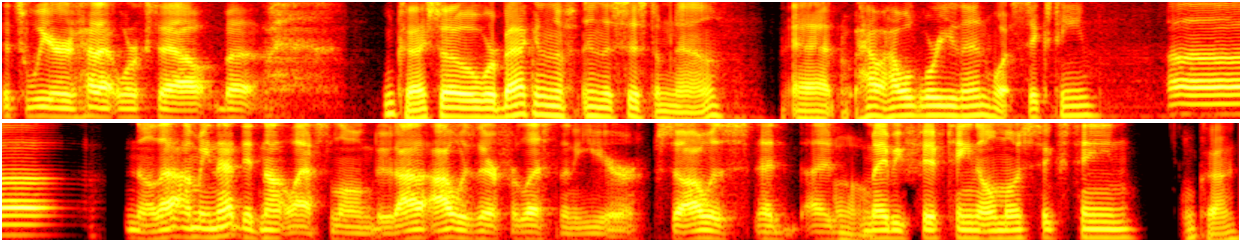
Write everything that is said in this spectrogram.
it's weird how that works out. But Okay, so we're back in the in the system now. At how how old were you then? What, 16? uh, no, that I mean that did not last long, dude. I, I was there for less than a year, so I was at, at Oh. maybe fifteen, almost sixteen. Okay.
